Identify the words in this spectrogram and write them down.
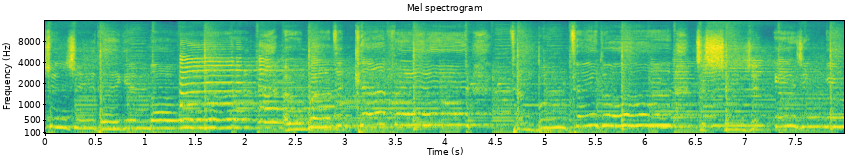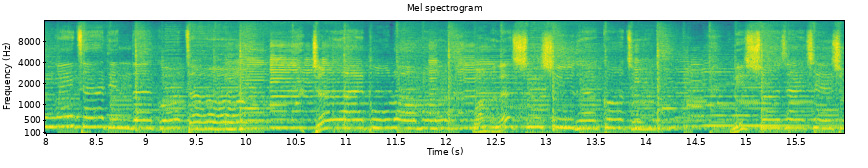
宣誓的眼眸，而我的咖啡糖不太多，这心事已经因为他点的过头。这爱不落幕，忘了心事的过度。你说在最处，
